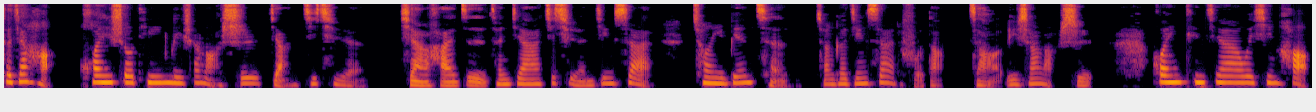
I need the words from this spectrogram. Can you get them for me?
大家好，欢迎收听丽莎老师讲机器人。想孩子参加机器人竞赛、创意编程、创客竞赛的辅导，找丽莎老师。欢迎添加微信号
